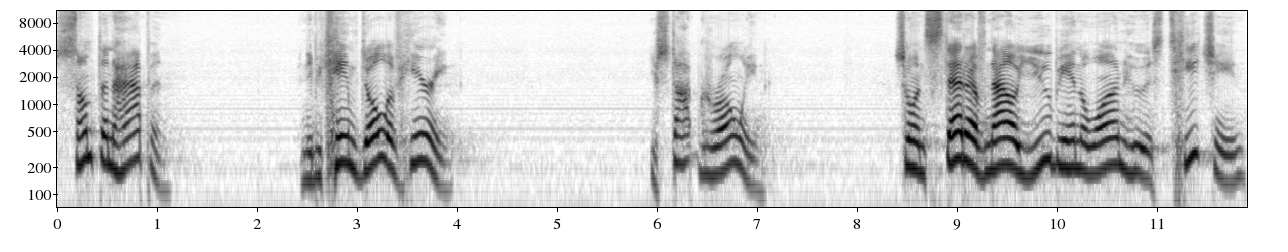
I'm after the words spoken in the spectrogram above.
something happened. And you became dull of hearing. You stop growing. So instead of now you being the one who is teaching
